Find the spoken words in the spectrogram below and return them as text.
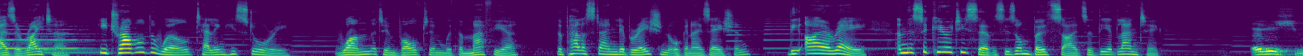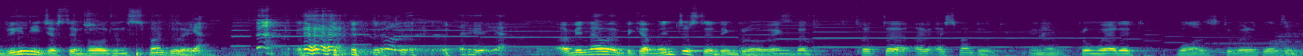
As a writer, he travelled the world telling his story, one that involved him with the mafia, the Palestine Liberation Organization, the IRA, and the security services on both sides of the Atlantic. I was really just involved in smuggling. Yeah. yeah. I mean, now I've become interested in growing, but but uh, I, I smuggled, you know, from where it was to where it wasn't.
